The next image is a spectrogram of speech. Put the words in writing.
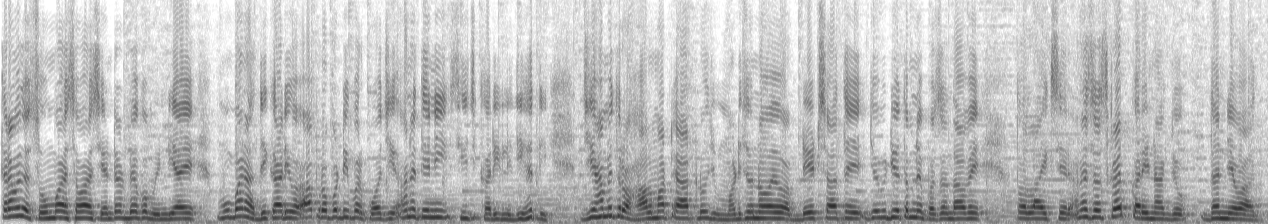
ત્યારે મિત્રો સોમવારે સવારે સેન્ટ્રલ બેંક ઓફ ઇન્ડિયાએ મુંબઈના અધિકારીઓ આ પ્રોપર્ટી પર પહોંચી અને તેની સીઝ કરી લીધી હતી. જી હા મિત્રો, હાલ માટે આટલું જ. મળીશું નવા એવા અપડેટ સાથે. જો વીડિયો તમને પસંદ આવે તો લાઇક શેર અને સબસ્ક્રાઈબ કરી નાખજો. ધન્યવાદ.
